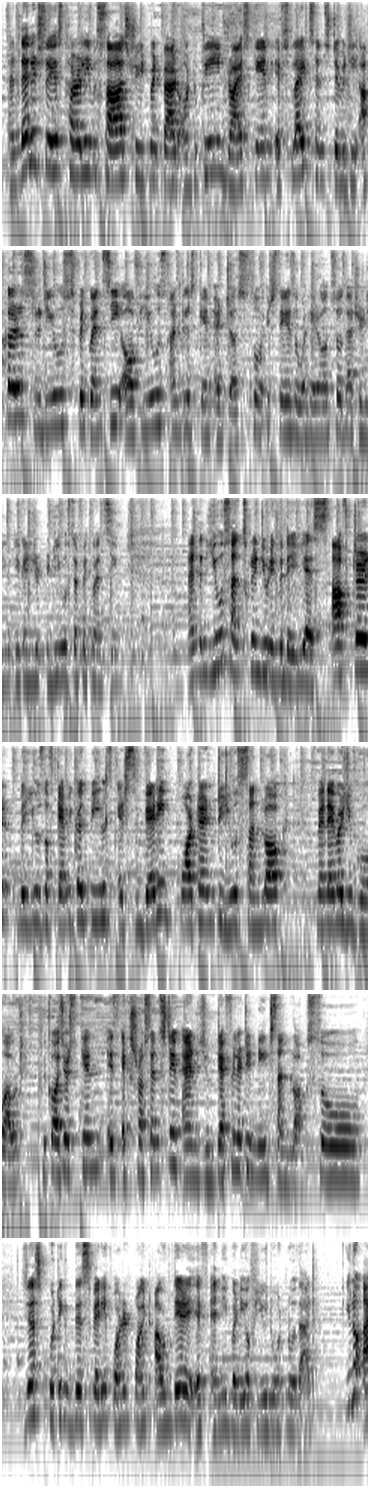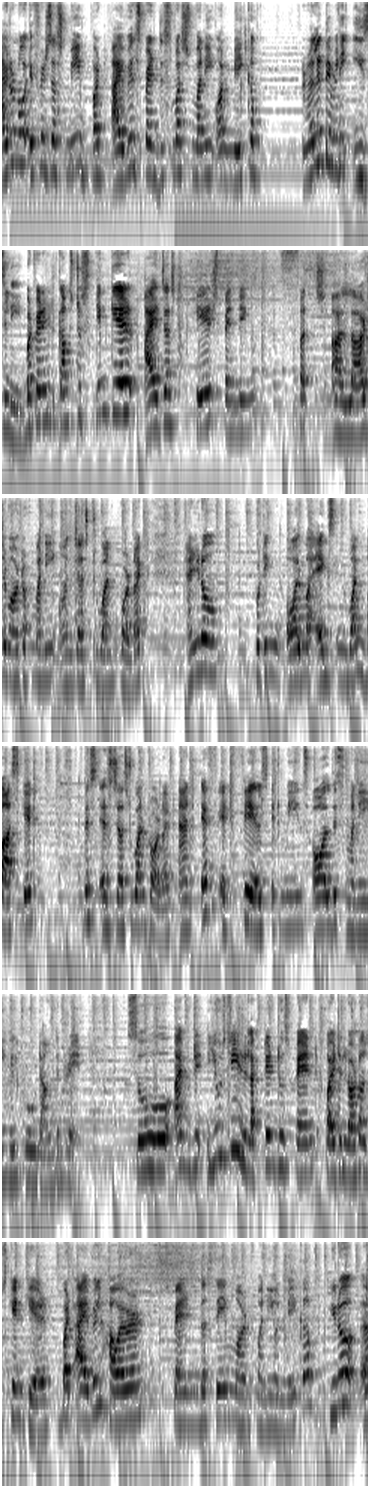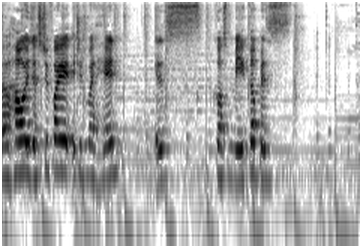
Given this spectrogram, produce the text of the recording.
And then it says thoroughly massage treatment pad onto clean, dry skin. If slight sensitivity occurs, reduce frequency of use until skin adjusts. So it says over here also that you can reduce the frequency. And then use sunscreen during the day. Yes, after the use of chemical peels, it's very important to use sunblock whenever you go out because your skin is extra sensitive and you definitely need sunblock. So just putting this very important point out there if anybody of you don't know that you know, I don't know if it's just me, but I will spend this much money on makeup relatively easily. But when it comes to skincare, I just hate spending such a large amount of money on just one product. And you know, putting all my eggs in one basket, this is just one product. And if it fails, it means all this money will go down the drain. So I'm re usually reluctant to spend quite a lot on skincare, but I will, however, spend the same amount of money on makeup. You know uh, how I justify it in my head is because makeup is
